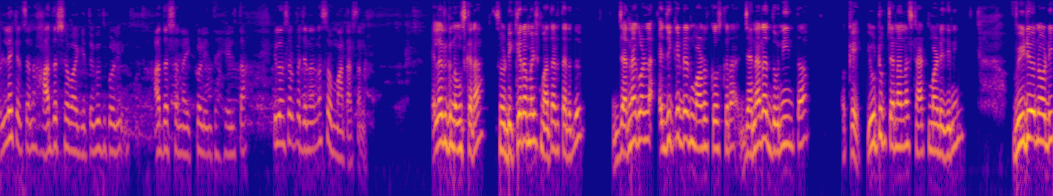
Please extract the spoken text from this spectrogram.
ಒಳ್ಳೆ ಕೆಲಸನ ಆದರ್ಶವಾಗಿ ತೆಗೆದುಕೊಳ್ಳಿ, ಆದರ್ಶನ ಇಟ್ಕೊಳ್ಳಿ ಅಂತ ಹೇಳ್ತಾ, ಇಲ್ಲೊಂದು ಸ್ವಲ್ಪ ಜನನ ಸೊ ಮಾತಾಡ್ಸೋಣ. ಎಲ್ಲರಿಗೂ ನಮಸ್ಕಾರ. ಸೊ ಡಿ ಕೆ ರಮೇಶ್ ಮಾತಾಡ್ತಾ ಇರೋದು. ಜನಗಳನ್ನ ಎಜುಕೇಟೆಡ್ ಮಾಡೋದಕ್ಕೋಸ್ಕರ ಜನರ ಧ್ವನಿ ಅಂತ, ಓಕೆ ಯೂಟ್ಯೂಬ್ ಚಾನಲ್ನ ಸ್ಟಾರ್ಟ್ ಮಾಡಿದ್ದೀನಿ. ವಿಡಿಯೋ ನೋಡಿ,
